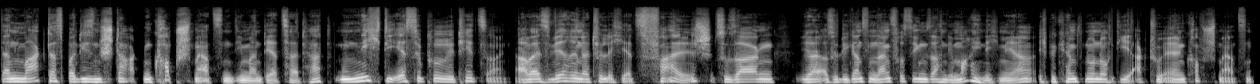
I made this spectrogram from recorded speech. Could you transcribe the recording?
dann mag das bei diesen starken Kopfschmerzen, die man derzeit hat, nicht die erste Priorität sein. Aber es wäre natürlich jetzt falsch zu sagen, ja, also die ganzen langfristigen Sachen, die mache ich nicht mehr. Ich bekämpfe nur noch die aktuellen Kopfschmerzen.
